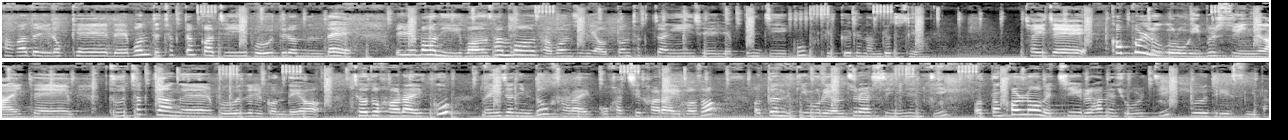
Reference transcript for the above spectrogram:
아가들 이렇게 네 번째 착장까지 보여드렸는데 1번, 2번, 3번, 4번 중에 어떤 착장이 제일 예쁜지 꼭 댓글에 남겨주세요. 자 이제 커플룩으로 입을 수 있는 아이템 두 착장을 보여드릴 건데요. 저도 갈아입고 매니저님도 갈아입고 같이 갈아입어서 어떤 느낌으로 연출할 수 있는지 어떤 컬러 매치를 하면 좋을지 보여드리겠습니다.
